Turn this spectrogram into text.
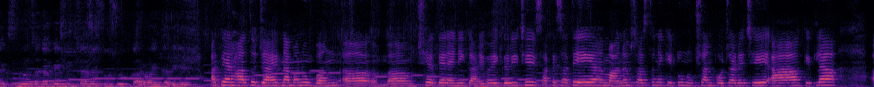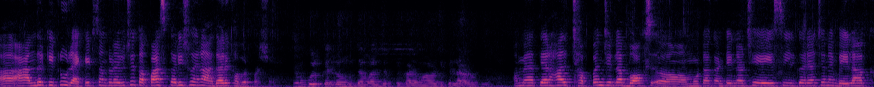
મેક્સિમમ સજા કેટલી છે? અને શું શું કાર્યવાહી કરીએ અત્યારે હાલ તો જાહેરનામાનું ભંગ છે અત્યારે એની કાર્યવાહી કરી છે. સાથે સાથે માનવ સ્વાસ્થ્યને કેટલું નુકસાન પહોંચાડે છે આ કેટલા આ આ અંદર કેટલું રેકેટ સંકળાયેલું છે તપાસ કરીશું એના આધારે ખબર પડશે. કુલ કેટલો મુદ્દામાલ જપ્ત કરવામાં આવે છે? કેટલા આરોપીઓ? અમે અત્યારે હાલ છપ્પન જેટલા બોક્સ મોટા કન્ટેનર છે એ સીલ કર્યા છે અને બે લાખ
